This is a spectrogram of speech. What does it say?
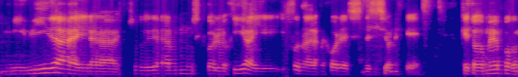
mi vida era estudiar musicología y, fue una de las mejores decisiones que, que tomé porque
